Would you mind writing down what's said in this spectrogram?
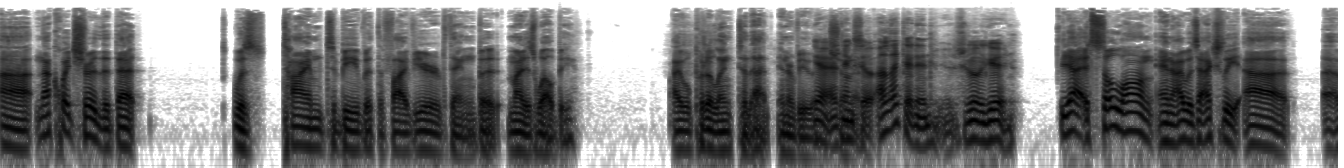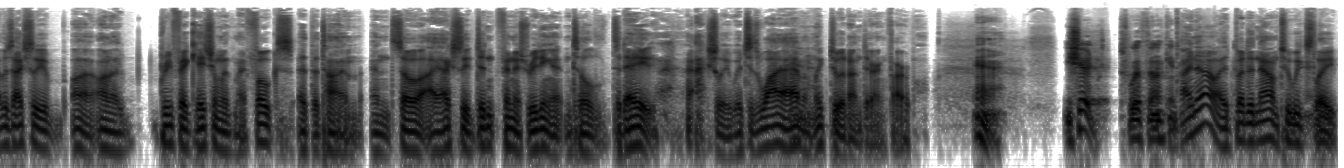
Uh, not quite sure that that was timed to be with the five year thing, but might as well be. I will put a link to that interview. in Yeah, I think notes. so. I like that interview. It's really good. Yeah, it's so long, and I was actually uh, I was actually uh, on a brief vacation with my folks at the time, and so I actually didn't finish reading it until today, actually, which is why I haven't linked to it on Daring Fireball. Yeah, you should. It's worth looking. I know it, but now I'm two weeks late.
